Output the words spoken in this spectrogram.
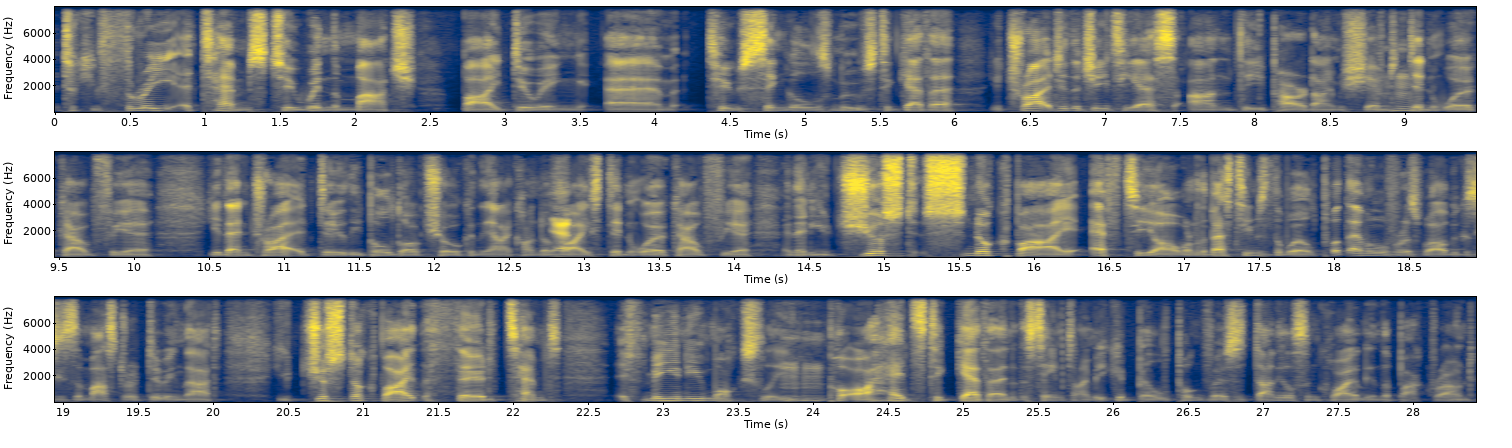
It took you three attempts to win the match by doing um, two singles moves together. You try to do the GTS and the paradigm shift, Mm-hmm. didn't work out for you. You then try to do the bulldog choke and the anaconda Yep. vice, didn't work out for you. And then you just snuck by FTR, one of the best teams in the world, put them over as well because he's the master at doing that. You just snuck by at the third attempt. If me and you, Moxley, Mm-hmm. put our heads together, and at the same time, you could build Punk versus Danielson quietly in the background.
